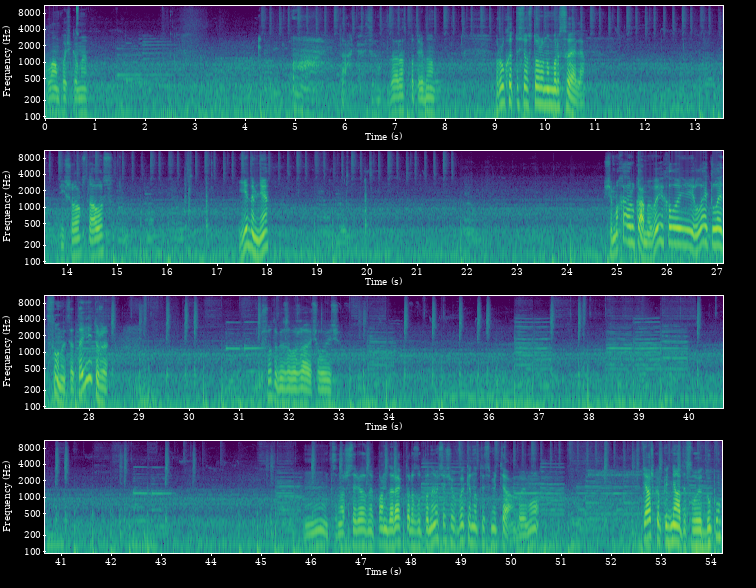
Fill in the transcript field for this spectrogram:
лампочками. Так, зараз потрібно рухатися в сторону Марселя. І що сталося? Їдемо, ні? Ще махаю руками, виїхало і ледь-ледь сунеться. Та їдь уже. Що тобі заважає, чоловіче? Це наш серйозний пан директор зупинився, щоб викинути сміття, бо йому тяжко підняти свою дупу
